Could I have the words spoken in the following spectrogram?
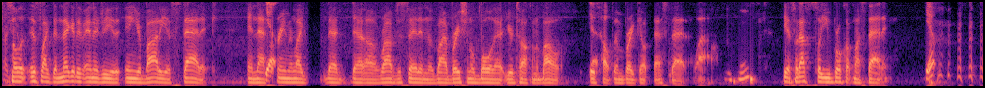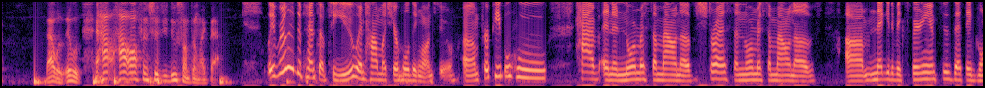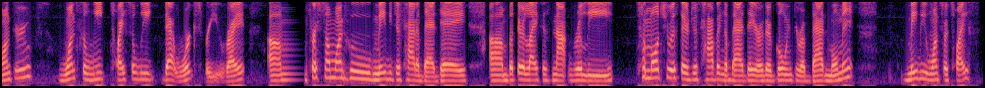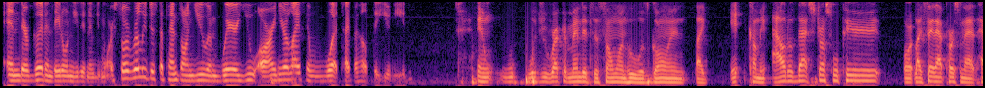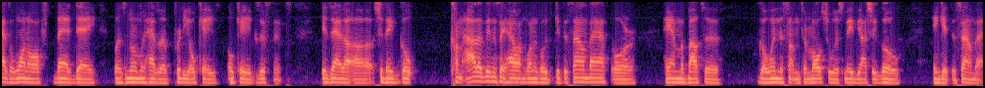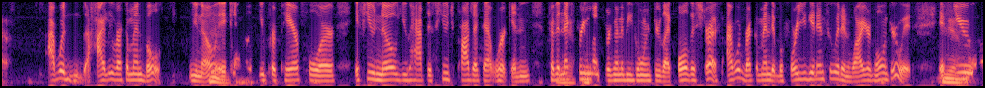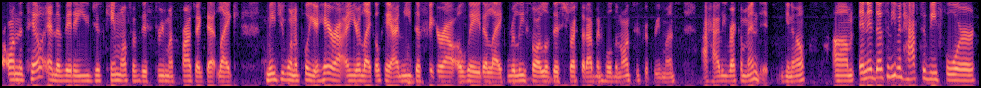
So it's like the negative energy in your body is static, and that Yeah. screaming like that that uh, Rob just said in the vibrational bowl that you're talking about is helping break up that static. Wow. Mhm. Yeah. So that's so you broke up my static. Yep. That was it was. How how often should you do something like that? It really depends up to you and how much you're holding on to. Um, for people who have an enormous amount of stress, enormous amount of um, negative experiences that they've gone through, once a week, twice a week, that works for you, right? Um, for someone who maybe just had a bad day, um, but their life is not really tumultuous, they're just having a bad day or they're going through a bad moment, maybe once or twice and they're good and they don't need it anymore. So it really just depends on you and where you are in your life and what type of help that you need. And w- would you recommend it to someone who was going like it coming out of that stressful period, or like say that person that has a one-off bad day but normally has a pretty okay okay existence? Is that uh should they go come out of it and say how I'm going to go get the sound bath, or hey I'm about to go into something tumultuous, maybe I should go and get the sound bath. I would highly recommend both. You know, Hmm. it can help you prepare for if you know you have this huge project at work and for the next three months you're going to be going through like all this stress. I would recommend it before you get into it and while you're going through it. If Yeah. you are on the tail end of it and you just came off of this three month project that like made you want to pull your hair out and you're like, okay, I need to figure out a way to like release all of this stress that I've been holding on to for three months, I highly recommend it, you know? Um, and it doesn't even have to be for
